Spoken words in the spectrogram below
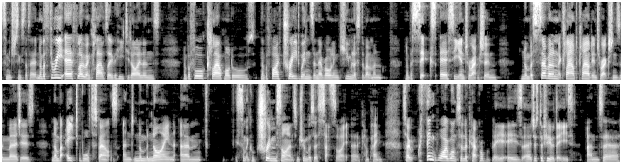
some interesting stuff there. Number three, airflow and clouds over heated islands. Number four, cloud models. Number five, trade winds and their role in cumulus development. Number six, air-sea interaction. Number seven, cloud-cloud interactions and mergers. Number eight, waterspouts. And number nine, um, something called TRMM Science, and TRMM was a satellite uh, campaign. So I think what I want to look at probably is uh, just a few of these, and uh,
